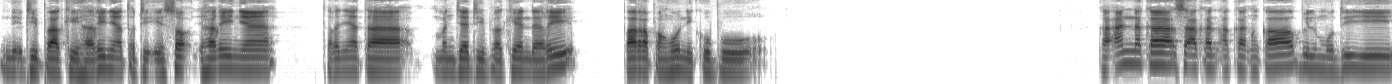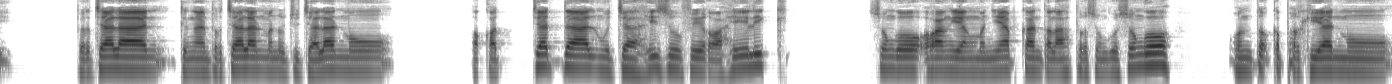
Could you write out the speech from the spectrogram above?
di pagi harinya atau di esok harinya ternyata menjadi bagian dari para penghuni kubur. Ka'annaka seakan-akan engkau bil mudiyi berjalan dengan berjalan menuju jalanmu. Waqad jaddal mujahizu fi rahilik. Sungguh orang yang menyiapkan telah bersungguh-sungguh untuk kepergianmu.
